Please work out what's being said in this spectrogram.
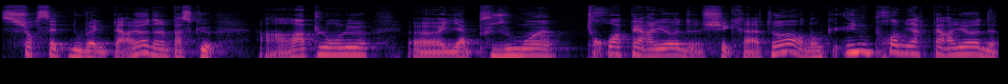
sur cette nouvelle période, hein, parce que, rappelons-le, euh, il y a plus ou moins trois périodes chez Creator, donc une première période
